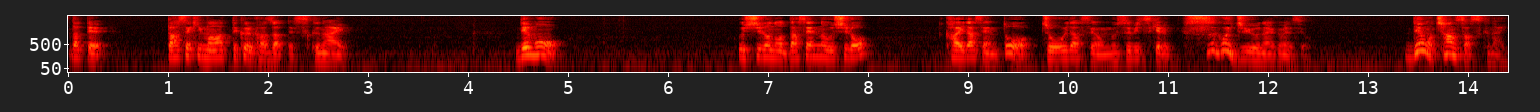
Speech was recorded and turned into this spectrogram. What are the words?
だって打席回ってくる数だって少ない。でも後ろの打線の後ろ下位打線と上位打線を結びつけるすごい重要な役目ですよ。でもチャンスは少ない。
